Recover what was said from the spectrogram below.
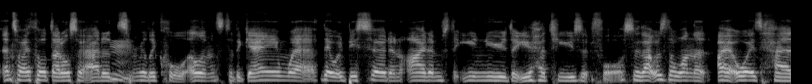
And so I thought that also added Hmm. some really cool elements to the game where there would be certain items that you knew that you had to use it for. So that was the one that I always had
